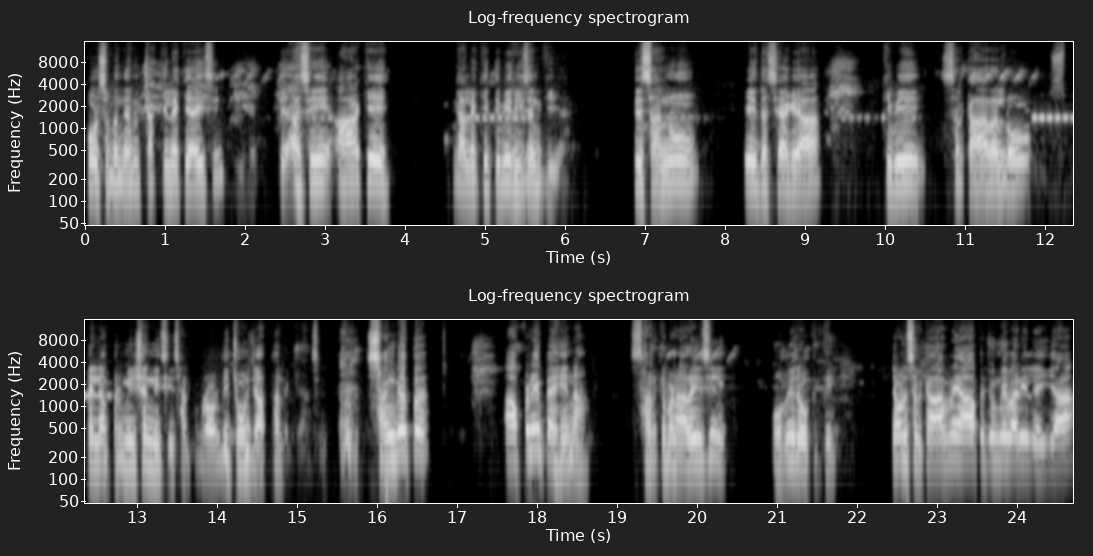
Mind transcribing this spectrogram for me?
ਪੁਲਿਸ ਬੰਦਿਆਂ ਨੂੰ ਚੱਕ ਕੇ ਲੈ ਕੇ ਆਈ ਸੀ। ਤੇ ਅਸੀਂ ਆ ਕੇ ਗੱਲ ਕੀਤੀ ਵੀ ਰੀਜ਼ਨ ਕੀ ਹੈ। ਤੇ ਸਾਨੂੰ ਇਹ ਦੱਸਿਆ ਗਿਆ ਕਿ ਵੀ ਸਰਕਾਰ ਵੱਲੋਂ ਪਹਿਲਾਂ ਪਰਮਿਸ਼ਨ ਨਹੀਂ ਸੀ, ਸੜਕ ਬਣਾਉਣ ਦੀ, ਚੋਣ ਜਾਬਤਾ ਲੱਗਿਆ ਸੀ। ਸੰਗਤ ਆਪਣੇ ਪੈਸੇ ਨਾਲ ਸੜਕ ਬਣਾ ਰਹੀ ਸੀ, ਉਹ ਵੀ ਰੋਕਤੀ। ਤੇ ਹੁਣ ਸਰਕਾਰ ਨੇ ਆਪ ਜ਼ਿੰਮੇਵਾਰੀ ਲਈ ਆ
